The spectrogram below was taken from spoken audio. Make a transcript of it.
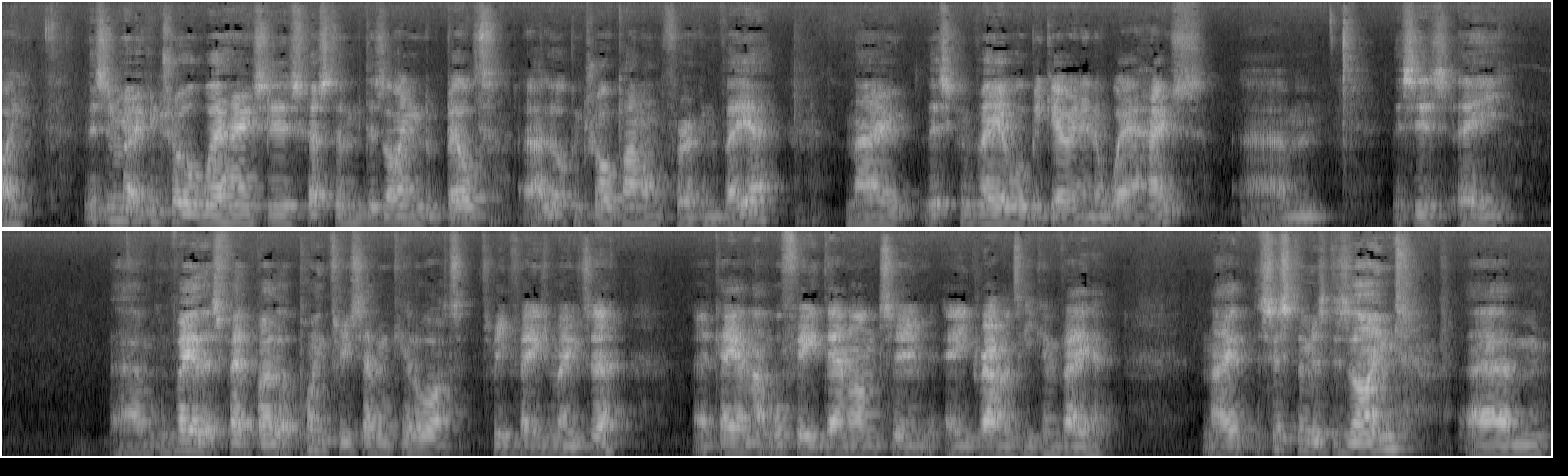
Hi, this is Motor Control Warehouse's custom designed and built a little control panel for a conveyor. Now this conveyor will be going in a warehouse. Um, this is a um, conveyor that's fed by a little 0.37 kilowatt three phase motor okay and that will feed then onto a gravity conveyor. Now the system is designed um,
